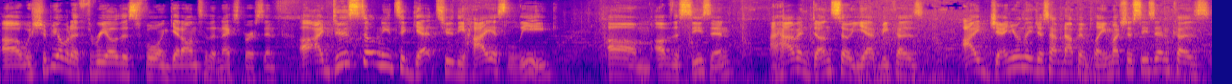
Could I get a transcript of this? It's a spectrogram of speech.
Uh, we should be able to 3-0 this fool and get on to the next person. Uh, I do still need to get to the highest league um, of the season. I haven't done so yet because I genuinely just have not been playing much this season because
